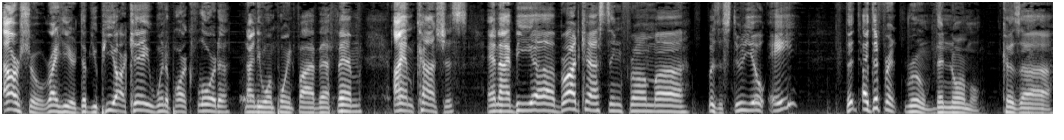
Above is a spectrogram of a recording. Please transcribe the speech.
It's our show right here, WPRK, Winter Park, Florida, 91.5 FM. I am conscious, and I be uh, broadcasting from uh, what is it, Studio A, the, a different room than normal. Cause uh,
